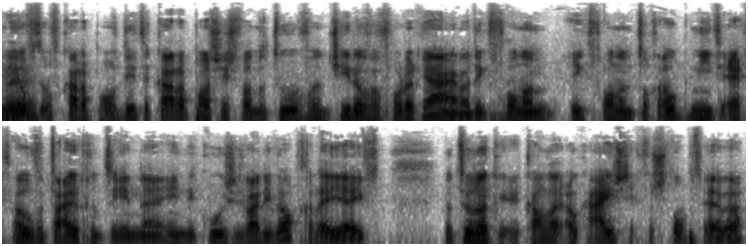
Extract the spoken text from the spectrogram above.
weet niet of, of, Carap, of dit de Carapaz is van de Tour van de Giro van vorig jaar. Want ik, vond, hem, ik vond hem toch ook niet echt overtuigend in, eh, in de koersen waar hij wel gereden heeft. Natuurlijk kan er ook hij zich verstopt hebben.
